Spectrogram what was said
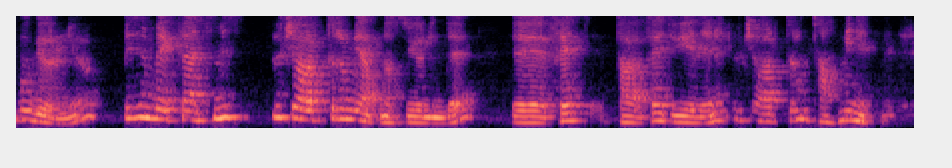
Bu görünüyor. Bizim beklentimiz 3 arttırım yapması yönünde e, FED, ta, FED üyelerinin 3 arttırım tahmin etmeleri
